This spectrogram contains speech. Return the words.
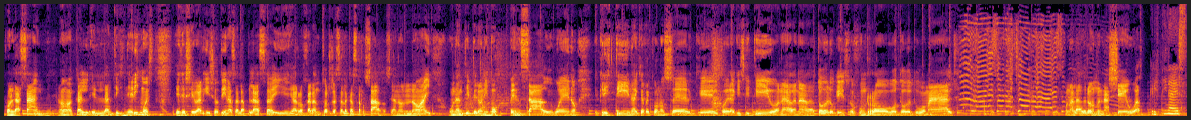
con la sangre, ¿no? Acá el, el es, es de llevar guillotinas a la plaza y arrojar antorchas a la Casa Rosada, o sea, no, no hay un antiperonismo pensado y bueno, Cristina hay que reconocer que el poder adquisitivo, nada, nada, todo lo que hizo fue un robo, todo estuvo mal una ladrón, una yegua. Cristina es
